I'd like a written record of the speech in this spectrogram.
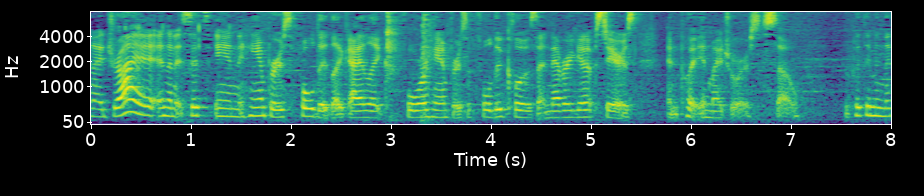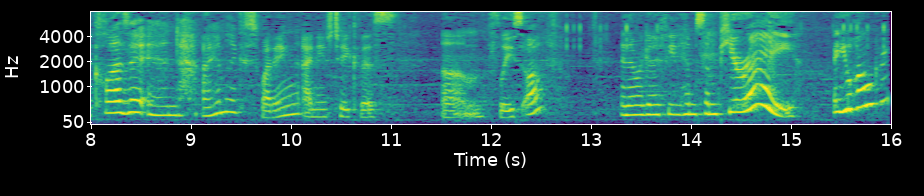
and I dry it and then it sits in hampers folded. Like I like four hampers of folded clothes that never get upstairs and put in my drawers. So we put them in the closet and I am like sweating. I need to take this um, fleece off and then we're gonna feed him some puree. Are you hungry?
